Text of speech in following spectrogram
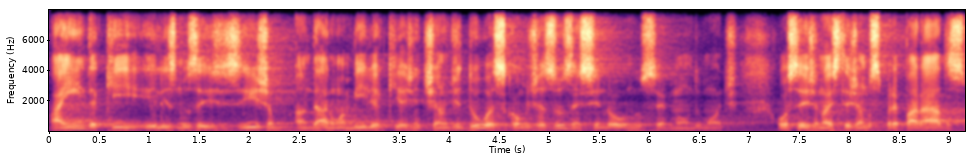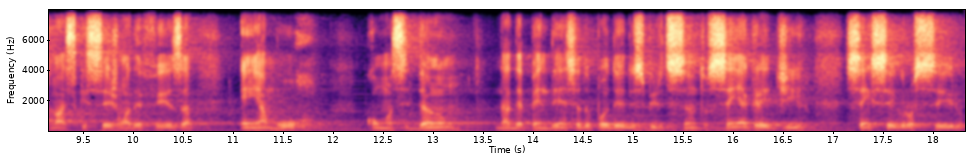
Ainda que eles nos exijam andar uma milha, que a gente ande duas, como Jesus ensinou no Sermão do Monte. Ou seja, nós estejamos preparados, mas que seja uma defesa em amor, com mansidão, na dependência do poder do Espírito Santo, sem agredir, sem ser grosseiro,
